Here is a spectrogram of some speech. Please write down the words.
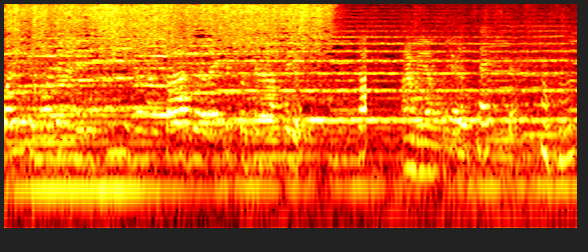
escolhe que moda na medicina, na fase, na eletroterapia. Ah, minha filha. Eu. Uhum.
